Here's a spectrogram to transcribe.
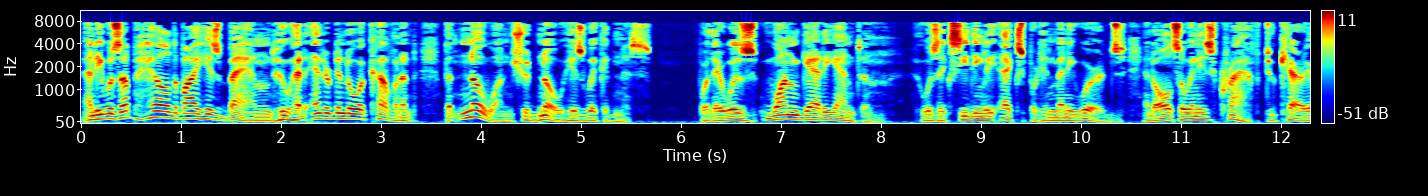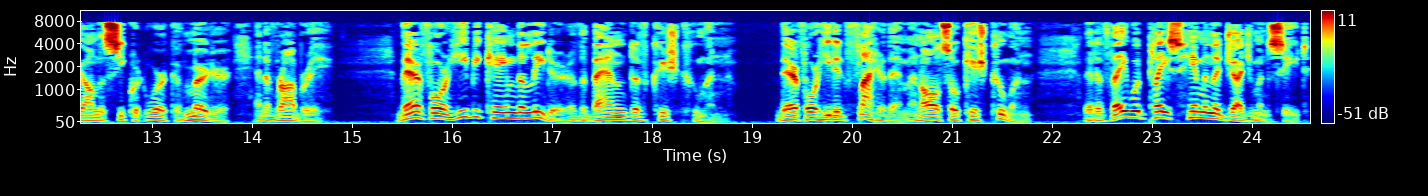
And he was upheld by his band, who had entered into a covenant that no one should know his wickedness. For there was one Gadianton, who was exceedingly expert in many words, and also in his craft to carry on the secret work of murder and of robbery. Therefore he became the leader of the band of Kishkumen. Therefore he did flatter them, and also Kishkumen, that if they would place him in the judgment seat,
